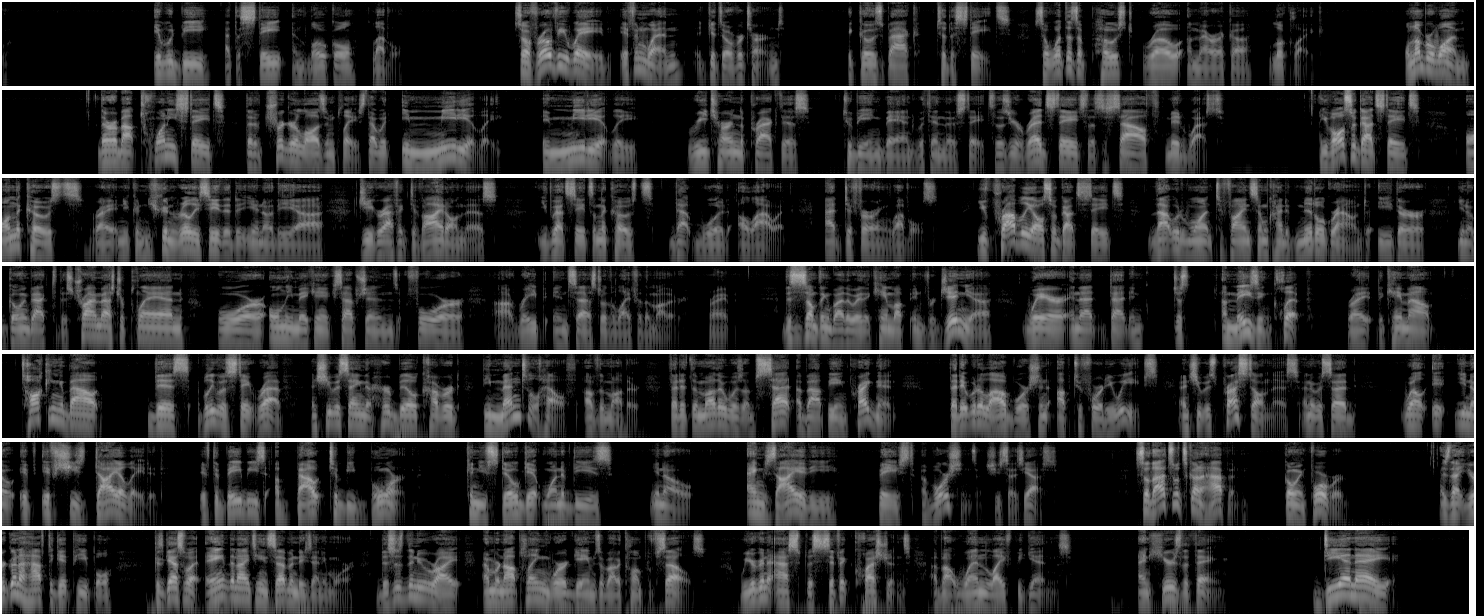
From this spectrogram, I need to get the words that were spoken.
it would be at the state and local level. So if Roe v. Wade, if and when it gets overturned, it goes back to the states. So what does a post Roe America look like? Well, number one, there are about 20 states that have trigger laws in place that would immediately, immediately return the practice to being banned within those states. Those are your red states, that's the South, Midwest. You've also got states on the coasts, right? And you can you can really see the you know the uh, geographic divide on this. You've got states on the coasts that would allow it at differing levels. You've probably also got states that would want to find some kind of middle ground, either you know going back to this trimester plan or only making exceptions for uh, rape, incest, or the life of the mother, right? This is something, by the way, that came up in Virginia, where in that that in just amazing clip, right, that came out talking about this, I believe it was state rep, and she was saying that her bill covered the mental health of the mother, that if the mother was upset about being pregnant, that it would allow abortion up to 40 weeks. And she was pressed on this, and it was said, well, it, you know, if, if she's dilated, if the baby's about to be born, can you still get one of these, you know, anxiety based abortions? She says yes. So that's what's going to happen going forward is that you're going to have to get people because guess what? It ain't the 1970s anymore. This is the new right, and we're not playing word games about a clump of cells. We are going to ask specific questions about when life begins. And here's the thing DNA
